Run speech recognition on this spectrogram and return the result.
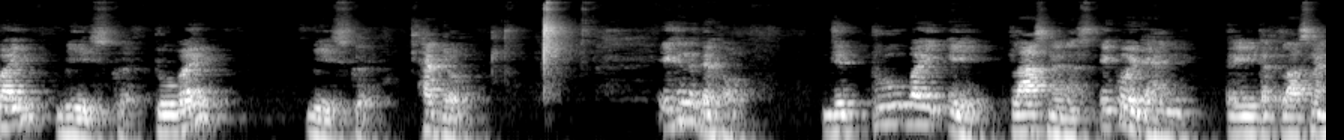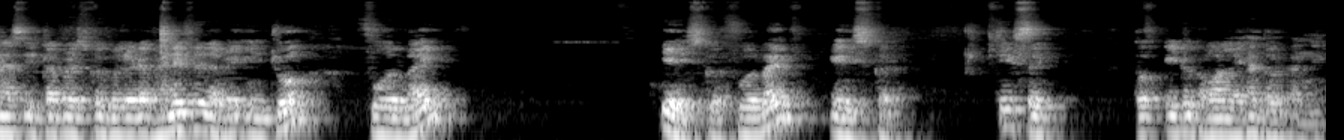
by b square two by b square থাকল? এখানে দেখো, যে two by a plus minus একই কাহিনী এইটা প্লাস মাইনাস এটা পর স্কোয়ার করলে এটা ভ্যানিশ হয়ে যাবে into four by a square four by a square ঠিক আছে? তো এইটুকু আমার লেখার দরকার নেই।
